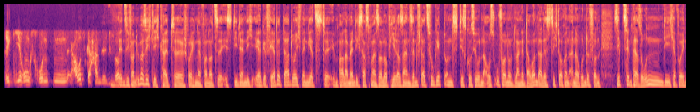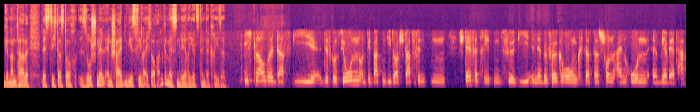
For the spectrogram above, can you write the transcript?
Regierungsrunden ausgehandelt wird. Wenn Sie von Übersichtlichkeit äh, sprechen, Herr von Notze, ist die denn nicht eher gefährdet dadurch, wenn jetzt äh, im Parlament, ich sag's mal salopp, jeder seinen Senf dazu gibt und Diskussionen ausufern und lange dauern? Da lässt sich doch in einer Runde von 17 Personen, die ich ja vorhin genannt habe, lässt sich das doch so schnell entscheiden, wie es vielleicht auch angemessen wäre jetzt in der Krise. Ich glaube, dass die Diskussionen und Debatten, die dort stattfinden, stellvertretend für die in der Bevölkerung, dass das schon einen hohen äh, Mehrwert hat.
